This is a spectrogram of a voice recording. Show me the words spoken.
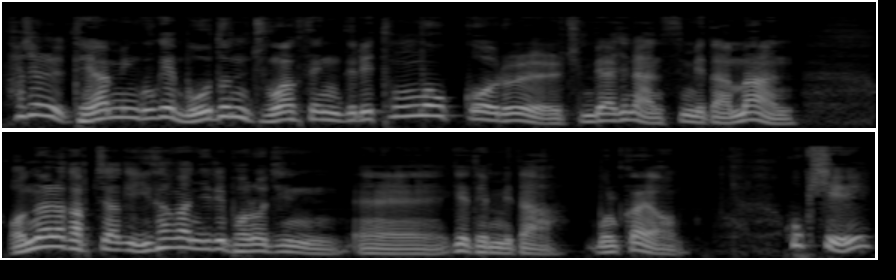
사실 대한민국의 모든 중학생들이 통목고를 준비하지는 않습니다만 어느 날 갑자기 이상한 일이 벌어지게 됩니다. 뭘까요? 혹시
